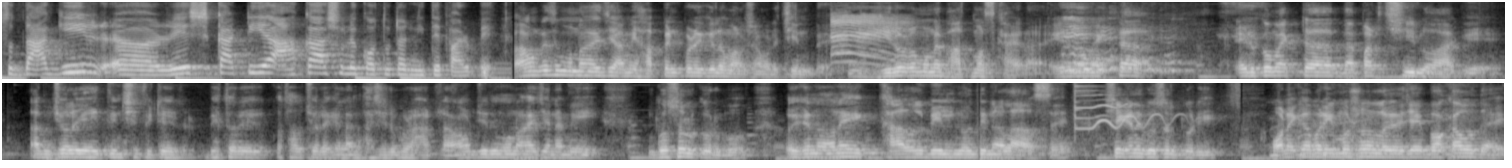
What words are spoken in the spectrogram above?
সো দাগির রেশ কাটিয়ে আঁকা আসলে কতটা নিতে পারবে? আমার কাছে মনে হয় যে আমি হাফ প্যান্ট পরে গেলে মানুষ আমার চিনবে। হিরোরা মনে হয় ভাত মাছ খায় না। এরকম একটা এরকম একটা ব্যাপার ছিল আগে। আমি চলে যাই তিনশো ফিটের ভেতরে কোথাও চলে গেলাম ঘাসের উপর হাঁটলাম। আমার যদি মনে হয় যে আমি গোসল করব ওইখানে অনেক খাল বিল নদী নালা আছে সেখানে গোসল করি। অনেক আবার ইমোশনাল হয়ে যায় বকাও দেয়।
